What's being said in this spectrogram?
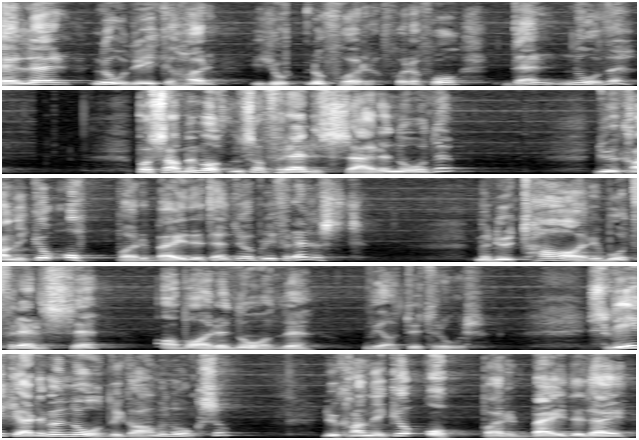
eller noe du ikke har gjort noe for for å få. Det er nåde. På samme måten som frelse er nåde. Du kan ikke opparbeide deg til å bli frelst men du tar imot frelse av bare nåde ved at du tror. Slik er det med nådegaven også. Du kan ikke opparbeide deg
